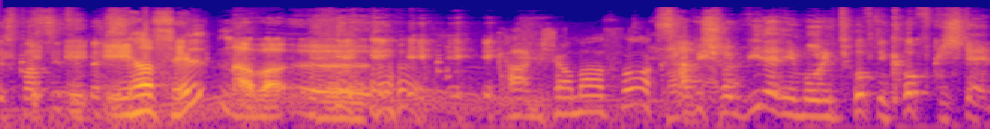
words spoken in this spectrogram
Es passiert besten. Eher selten, aber äh, Kann schon mal vorkommen. Jetzt habe ich schon wieder den Monitor auf den Kopf gestellt.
